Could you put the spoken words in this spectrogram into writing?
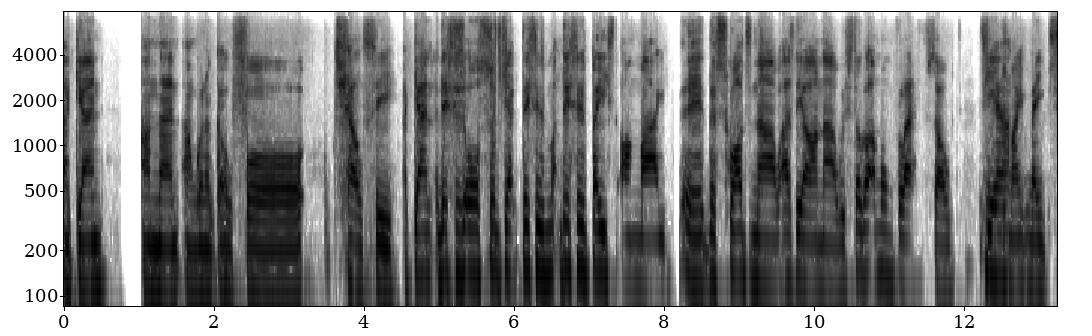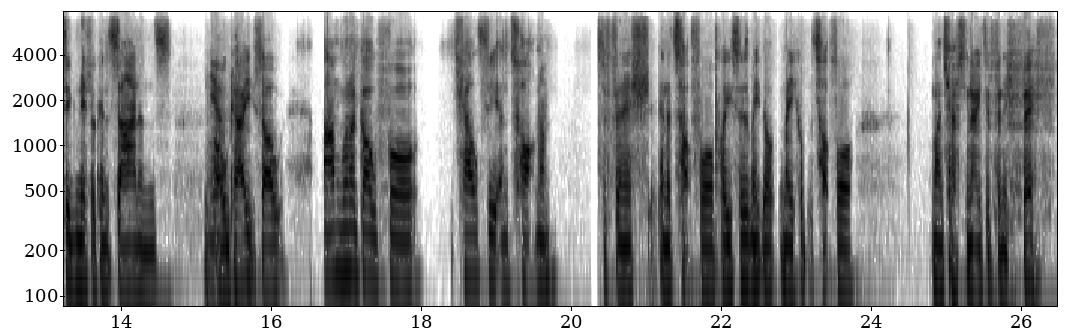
again, and then I'm gonna go for Chelsea again. This is all subject. This is this is based on my uh, the squads now as they are now. We've still got a month left, so teams yeah. might make significant signings. Yeah. Okay, so I'm gonna go for Chelsea and Tottenham to finish in the top four places, make the, make up the top four. Manchester United finish fifth.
